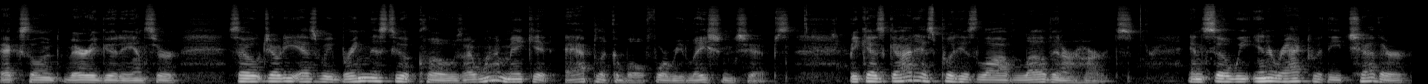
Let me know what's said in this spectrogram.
excellent, very good answer. So, Jody, as we bring this to a close, I want to make it applicable for relationships because God has put His law of love in our hearts. And so we interact with each other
